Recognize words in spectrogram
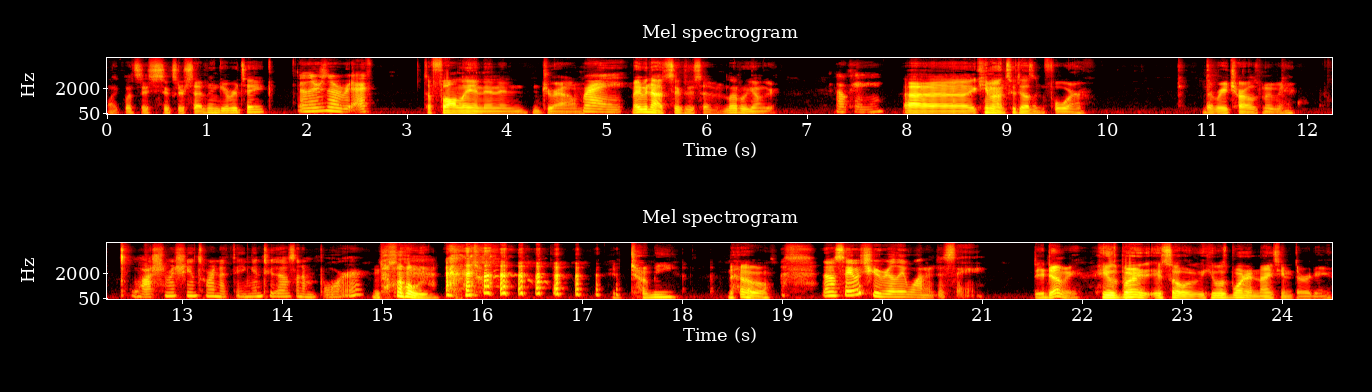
like let's say six or seven, give or take, And there's no re- I, to fall in and then drown. right. Maybe not six or seven, a little younger. Okay. Uh, it came out in two thousand four. The Ray Charles movie. Washing machines weren't a thing in 2004. No, dummy. No, no, say what you really wanted to say. you dummy. He was born. So he was born in 1930.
